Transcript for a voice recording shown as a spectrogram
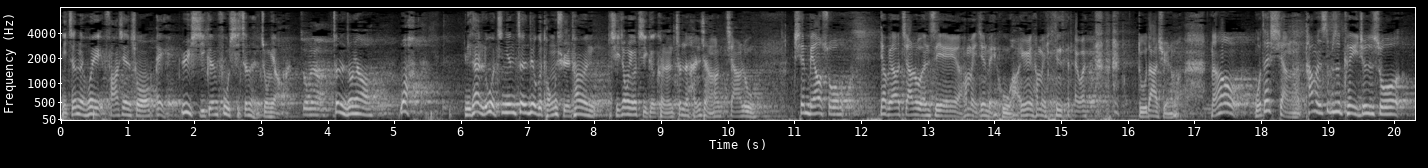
你真的会发现说，哎，预习跟复习真的很重要啊。重要。真的很重要啊。哇，你看，如果今天这六个同学，他们其中有几个可能真的很想要加入，先不要说要不要加入 NCAA 啊，他们已经没户啊，因为他们已经在台湾 读大学了嘛。然后我在想，他们是不是可以就是说。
